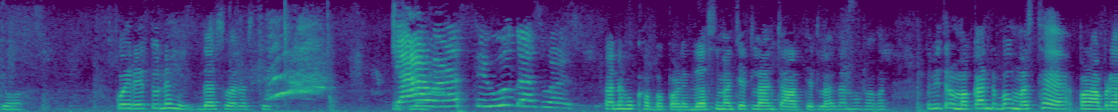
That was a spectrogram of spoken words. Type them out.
જો કોઈ રહેતું નહીં દસ વર્ષથી. તને શું ખબર પડે? દસમાં કેટલા ચાર કેટલા તને શું ખબર? તો મિત્રો મકાન તો બહુ મસ્ત છે પણ આપણે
